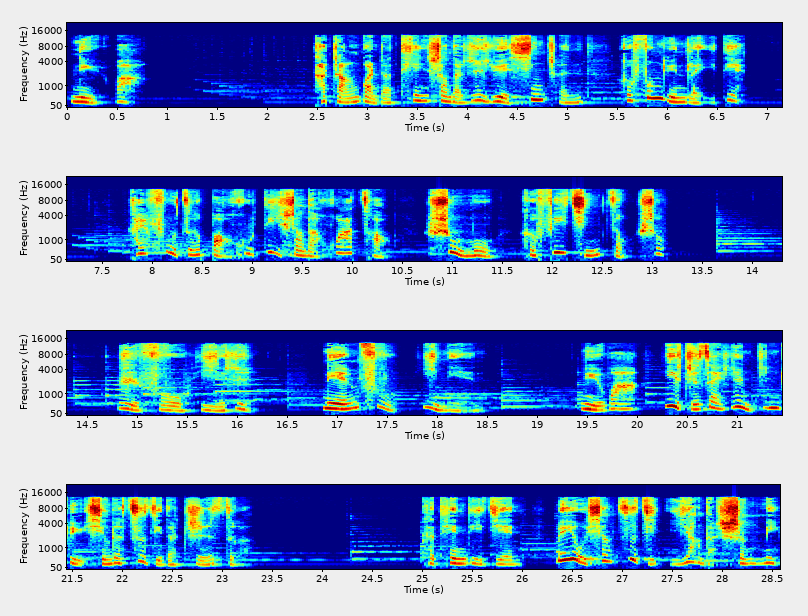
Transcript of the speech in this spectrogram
女娲。她掌管着天上的日月星辰和风云雷电，还负责保护地上的花草树木和飞禽走兽。日复一日，年复一年，女娲一直在认真履行着自己的职责。可天地间没有像自己一样的生命，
